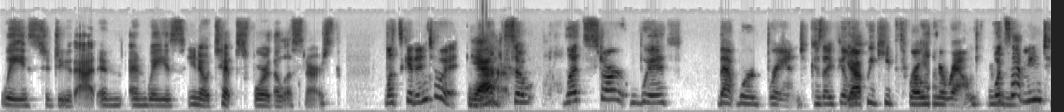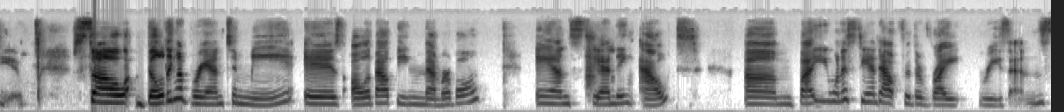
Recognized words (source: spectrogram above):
ways to do that and and ways you know tips for the listeners. Let's get into it. Yeah. So let's start with that word brand because I feel yep. like we keep throwing it around. What's mm-hmm. that mean to you? So, building a brand to me is all about being memorable and standing out. Um, but you want to stand out for the right reasons.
